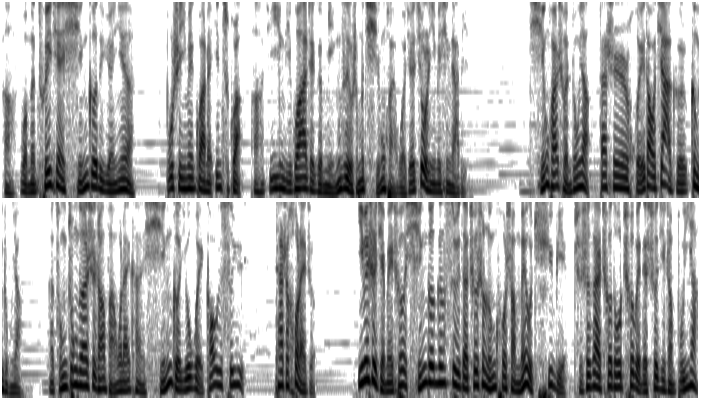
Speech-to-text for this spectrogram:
啊。我们推荐型格的原因啊，不是因为挂着 Integra 啊，就硬地瓜这个名字有什么情怀，我觉得就是因为性价比。情怀是很重要，但是回到价格更重要。那从终端市场反过来看，型格优惠高于思域，它是后来者。因为是姐妹车，型格跟思域在车身轮廓上没有区别，只是在车头车尾的设计上不一样。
